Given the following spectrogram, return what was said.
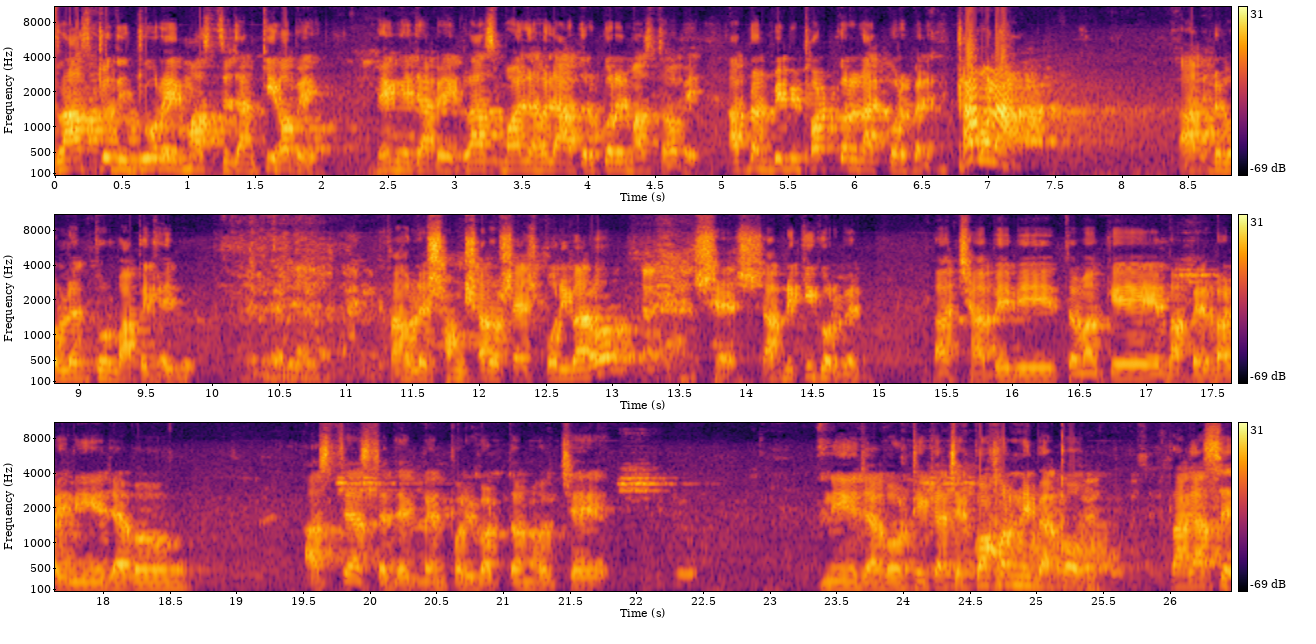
গ্লাস যদি জোরে মাজতে যান, কি হবে? ভেঙে যাবে। গ্লাস ময়লা হলে আদর করে মাজতে হবে। আপনার বেবি ফট করে রাগ করে ফেলে, খাব না! আপনি বললেন, তোর বাপে খাইব। তাহলে সংসারও শেষ, পরিবারও শেষ। আপনি কি করবেন? আচ্ছা বেবি, তোমাকে বাপের বাড়ি নিয়ে যাব। আস্তে আস্তে দেখবেন পরিবর্তন হচ্ছে। নিয়ে যাব ঠিক আছে। কখন নিবা কও? রাগ আছে?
